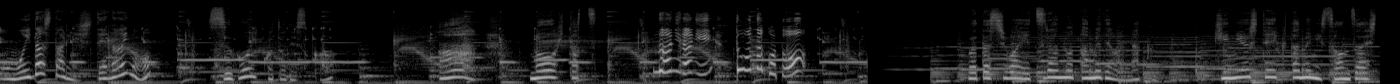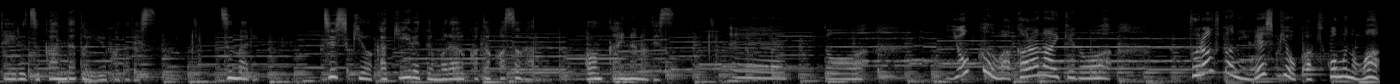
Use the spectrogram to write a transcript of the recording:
思い出したりしてないの？すごいことですか？ああもう一つ。何何？どんなこと？私は閲覧のためではなく記入していくために存在している図鑑だということですつまり知識を書き入れてもらうことこそが本会なのです。えー、っとよくわからないけどプラフタにレシピを書き込むのは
